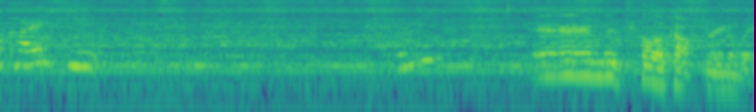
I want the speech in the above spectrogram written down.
You got car seat. And it's helicoptering away.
